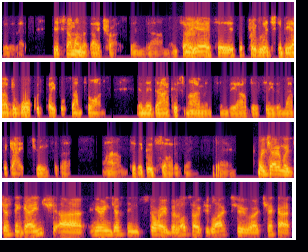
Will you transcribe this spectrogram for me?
whether that's just someone that they trust. And um, and so mm. yeah, it's a, it's a privilege to be able to walk with people sometimes in their darkest moments and be able to see them navigate through to the um, to the good side of things. Yeah. We're chatting with Justin Gange, uh, hearing Justin's story, but also if you'd like to uh, check out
